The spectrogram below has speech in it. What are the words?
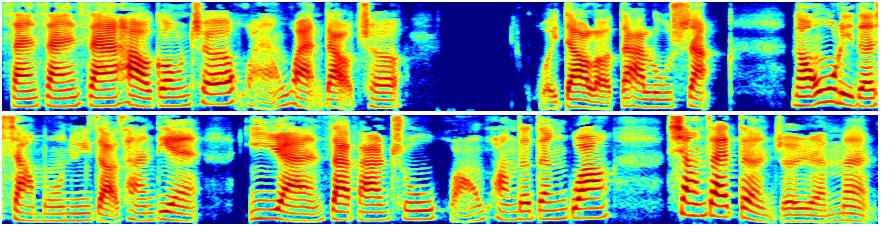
三三三号公车缓缓倒车，回到了大路上。浓雾里的小魔女早餐店依然散发出黄黄的灯光，像在等着人们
